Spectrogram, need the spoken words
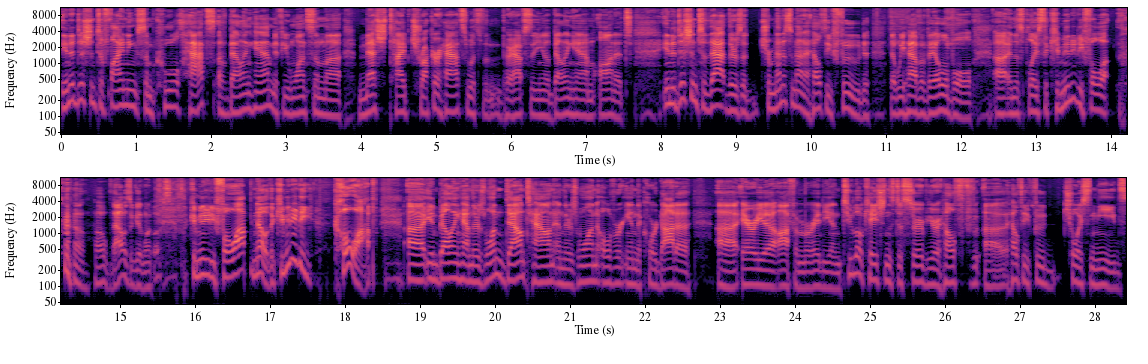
in addition to finding some cool hats of Bellingham, if you want some uh, mesh type trucker hats with perhaps the you know Bellingham on it. In addition to that, there's a tremendous amount of healthy food that we have available uh, in this place. The community fo oh, that was a good one. Oops. Community FOOP? No, the community co-op uh, in Bellingham. There's one downtown and there's one over in the Cordata uh, area off of Meridian. Two locations to serve your health, uh, healthy food choice needs.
